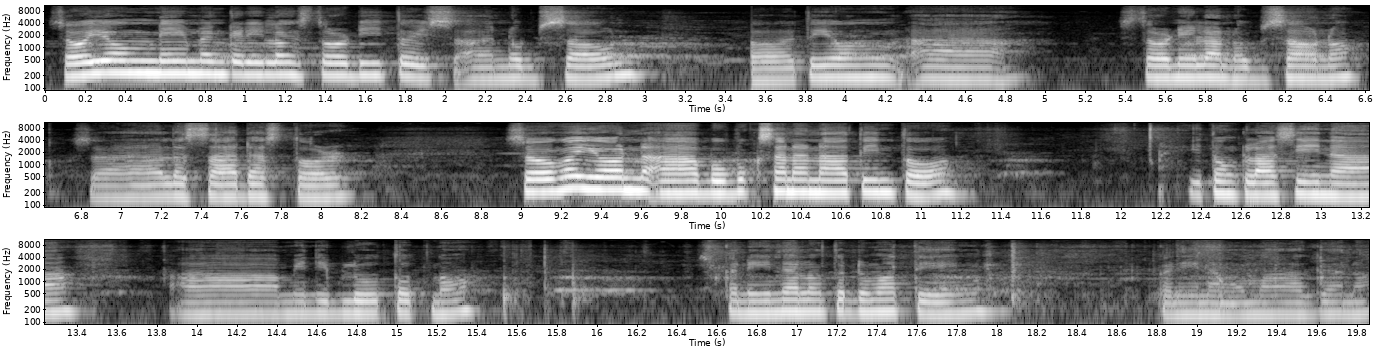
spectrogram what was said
So yung name ng kanilang store dito is uh, Noob Sound. So ito yung ah, store nila Noob Sound no sa Lazada store. So ngayon ah, bubuksan na natin to. Itong klase na ah, mini Bluetooth no. So, kanina lang to dumating. Kaninang umaga no.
